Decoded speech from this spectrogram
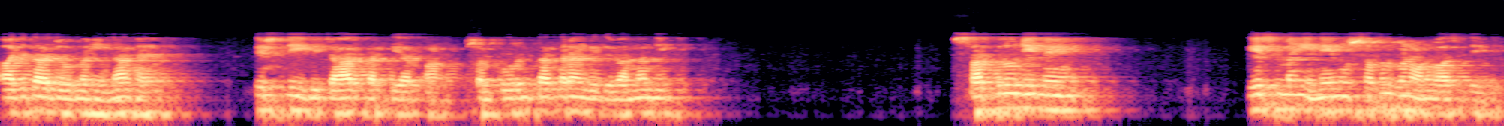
ਅੱਜ ਦਾ ਜੋ ਮਹੀਨਾ ਹੈ ਇਸ ਦੀ ਵਿਚਾਰ ਕਰਕੇ ਆਪਾਂ ਸੰਪੂਰਨਤਾ ਕਰਾਂਗੇ ਦੀਵਾਨਾਂ ਦੀ। ਸਤਿਗੁਰੂ ਜੀ ਨੇ ਇਸ ਮਹੀਨੇ ਨੂੰ ਸਫਲ ਬਣਾਉਣ ਵਾਸਤੇ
